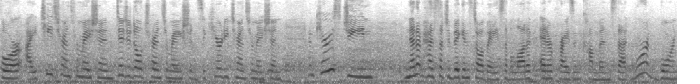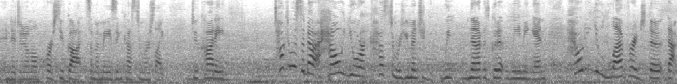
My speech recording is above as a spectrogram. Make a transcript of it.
for IT transformation, digital transformation, security transformation. I'm curious, Jean, NetApp has such a big install base of a lot of enterprise incumbents that weren't born in digital, and of course you've got some amazing customers like Ducati. Talk to us about how your customers, you mentioned we, NetApp is good at leaning in, how do you leverage the, that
